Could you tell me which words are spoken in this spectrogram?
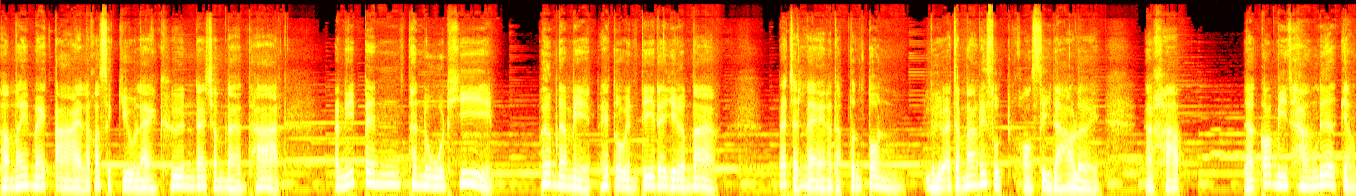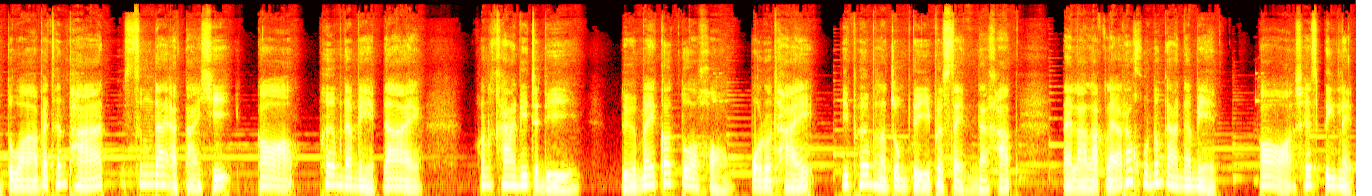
ทำให้ไม้ตายแล้วก็สกิลแรงขึ้นได้ชำนาญธาตุอันนี้เป็นธนูที่เพิ่มดาเมจให้ตัวเวนตี้ได้เยอะมาก น่าจะแรงระดับต้นๆ หรืออาจจะมากที่สุดของ 4 ดาวเลยนะครับ แล้วก็มีทางเลือกอย่างตัว Battle Pass ซึ่งได้อัตราคิก็เพิ่มดาเมจได้ ค่อนข้างที่จะดี หรือไม่ก็ตัวของโปรโตไทป์ที่เพิ่มพลังโจมตีเปอร์เซ็นต์นะครับ แต่หลักๆแล้วถ้าคุณต้องการดาเมจก็ใช้สติงเลต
